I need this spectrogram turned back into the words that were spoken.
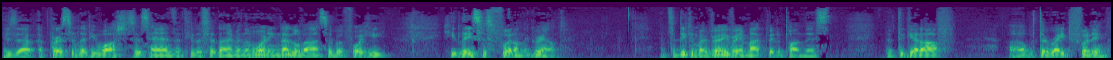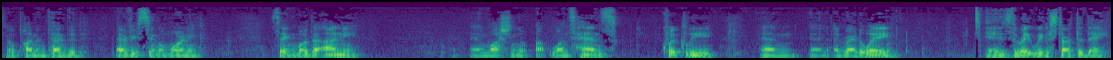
is that a person that he washes his hands at Tilas in the morning, Nagovasa, before he, he lays his foot on the ground. And tzaddikim are very, very makbid upon this, that to get off uh, with the right footing, no pun intended, every single morning saying moda'ani and washing one's hands quickly and, and, and right away is the right way to start the day.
